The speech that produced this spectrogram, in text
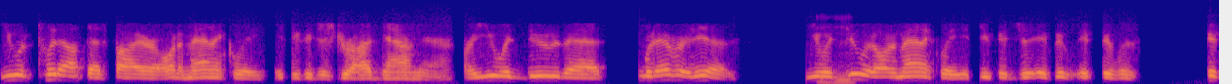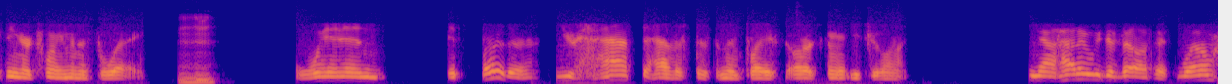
you would put out that fire automatically if you could just drive down there, or you would do that whatever it is. You would Mhm. do it automatically if you could ju- if it, if it was 15 or 20 minutes away. hmm When it's further, you have to have a system in place, or it's going to eat you lunch. Now, how do we develop it? Well,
